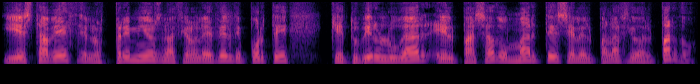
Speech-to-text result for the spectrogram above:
y esta vez en los premios nacionales del deporte que tuvieron lugar el pasado martes en el Palacio del Pardo.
